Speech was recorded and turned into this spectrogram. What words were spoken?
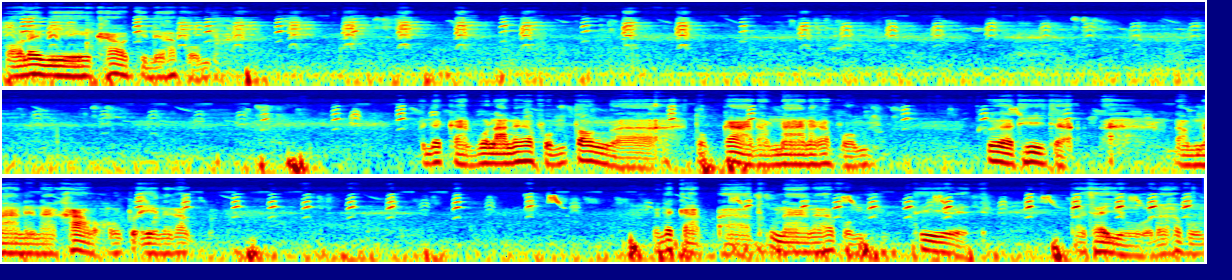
พอได้มีข้าวกินนะครับ ผม บ รรยากาศโบราณนะครับ ผมต้องอตกกล้าดำนานะครับ ผมเพื่อที่จะดำนาในนาข้าวของตัวเองนะครับบรรยากาศทุ่งนานะครับ ผมที่ตาชัยอยู่นะครับ ผม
